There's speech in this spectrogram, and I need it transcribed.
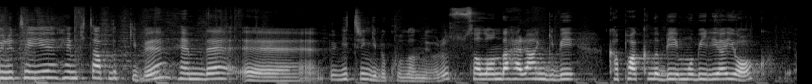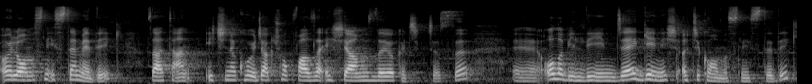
Üniteyi hem kitaplık gibi hem de e, vitrin gibi kullanıyoruz. Salonda herhangi bir kapaklı bir mobilya yok. Öyle olmasını istemedik. Zaten içine koyacak çok fazla eşyamız da yok açıkçası. E, olabildiğince geniş, açık olmasını istedik.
